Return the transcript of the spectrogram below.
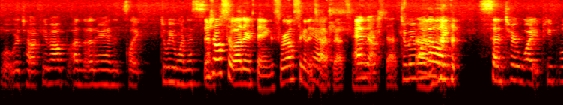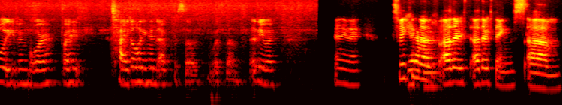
what we're talking about. On the other hand, it's like, do we want to? there's also other things we're also going to Yeah. talk about some and other stuff Do we want to Um, like center white people even more by titling an episode with them? Anyway, anyway speaking Yeah. of other other things um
